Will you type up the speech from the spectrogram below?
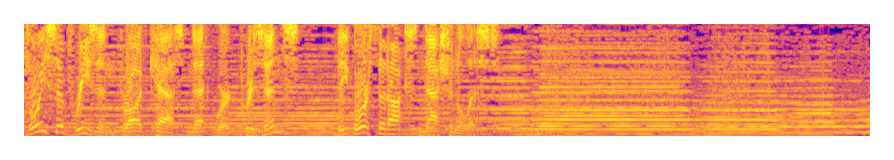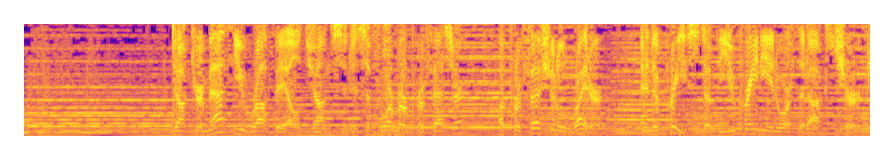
Voice of Reason Broadcast Network presents The Orthodox Nationalist. Dr. Matthew Raphael Johnson is a former professor, a professional writer, and a priest of the Ukrainian Orthodox Church.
